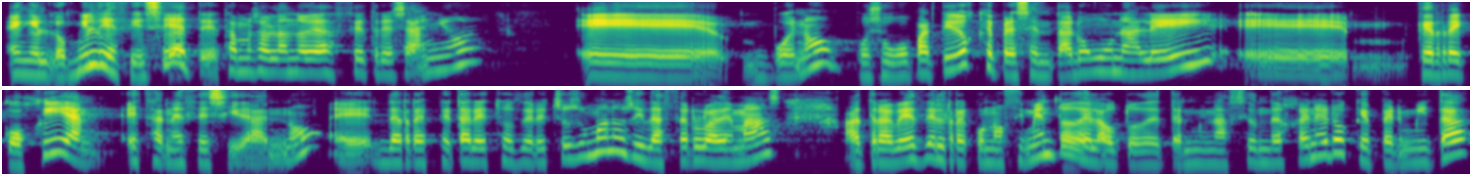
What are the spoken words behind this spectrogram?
en el 2017, estamos hablando de hace tres años, eh, bueno, pues hubo partidos que presentaron una ley eh, que recogían esta necesidad eh, de respetar estos derechos humanos y de hacerlo además a través del reconocimiento de la autodeterminación de género que permita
